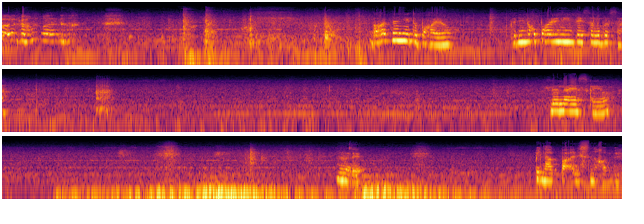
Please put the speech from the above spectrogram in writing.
Hindi ko na alam, Ana. Bakit nandito pa kayo? Kanina ko pa kayo hinihintay sa labas, ah. Lalayas kayo? Hindi. Pinapaalis na kami.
